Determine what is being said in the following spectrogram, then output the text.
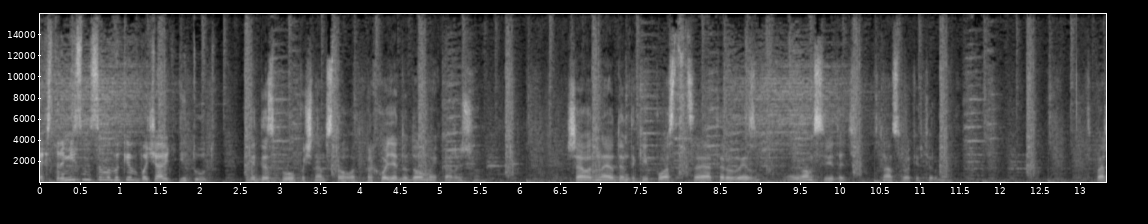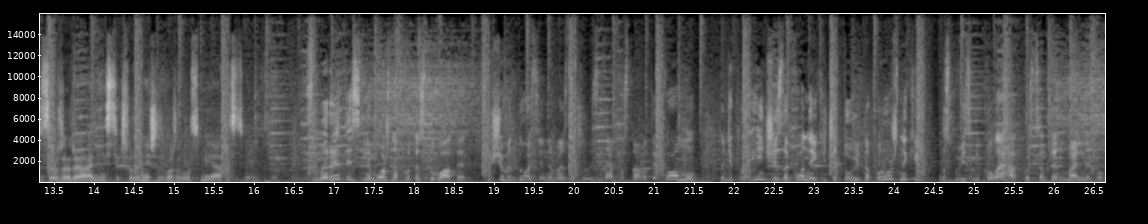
Екстремізм силовики вбачають і тут. Від СБУ почнемо з того. От приходять додому і кажуть, що ще одне, один такий пост це тероризм, ну і вам світить 15 років тюрми. Тепер це вже реальність. Якщо раніше можна було сміятися цього, то Змиритись не можна протестувати. Якщо ви досі не визначились, де поставити кому, тоді про інші закони, які чатують на порушників, розповість мій колега Костянтин Мельников.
